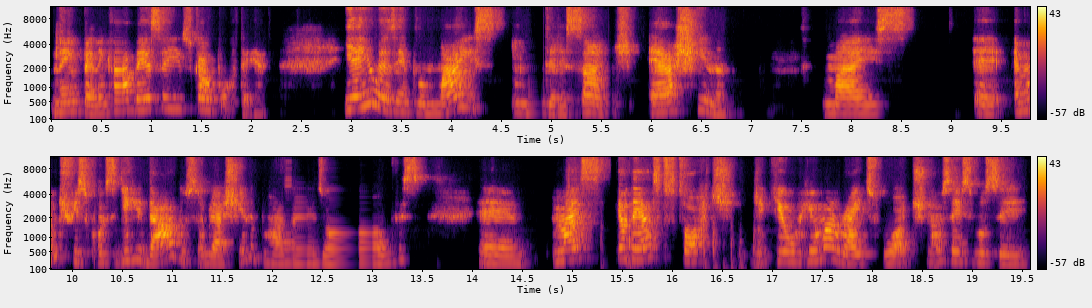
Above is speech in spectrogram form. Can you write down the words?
nem pé nem cabeça e isso caiu por terra. E aí o exemplo mais interessante é a China. Mas é, é muito difícil conseguir dados sobre a China, por razões óbvias, é, mas eu dei a sorte de que o Human Rights Watch, não sei se você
